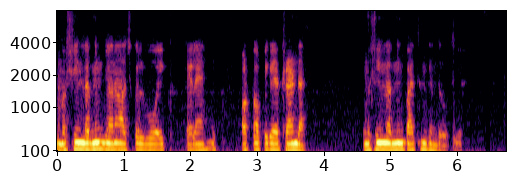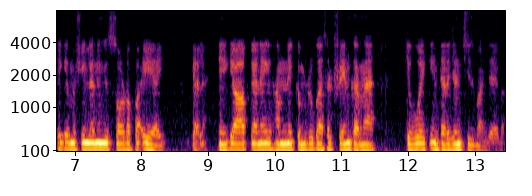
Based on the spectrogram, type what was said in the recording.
मशीन लर्निंग जो है ना, आजकल वो एक कह लें, एक हॉट टॉपिक है ट्रेंड है। मशीन लर्निंग पाइथन के अंदर होती है। ठीक है machine learning is sort of A I कह लें। यानी कि आप कह लें कि हमने कंप्यूटर को ऐसा ट्रेन करना है कि वो एक इंटेलिजेंट चीज़ बन जाएगा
